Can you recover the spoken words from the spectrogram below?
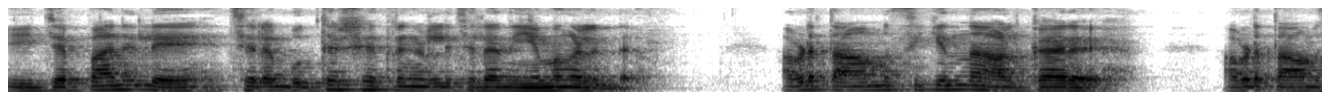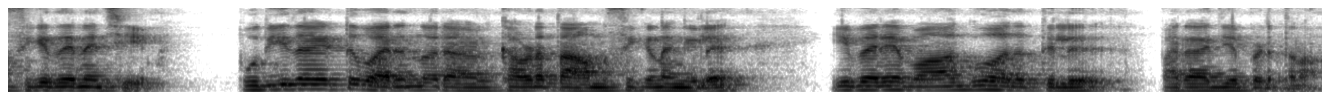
ഈ ജപ്പാനിലെ ചില ബുദ്ധക്ഷേത്രങ്ങളിൽ ചില നിയമങ്ങളുണ്ട്. അവിടെ താമസിക്കുന്ന ആൾക്കാർ അവിടെ താമസിക്കുക തന്നെ ചെയ്യും. പുതിയതായിട്ട് വരുന്ന ഒരാൾക്ക് അവിടെ താമസിക്കണമെങ്കിൽ ഇവരെ വാഗ്വാദത്തിൽ പരാജയപ്പെടുത്തണം.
